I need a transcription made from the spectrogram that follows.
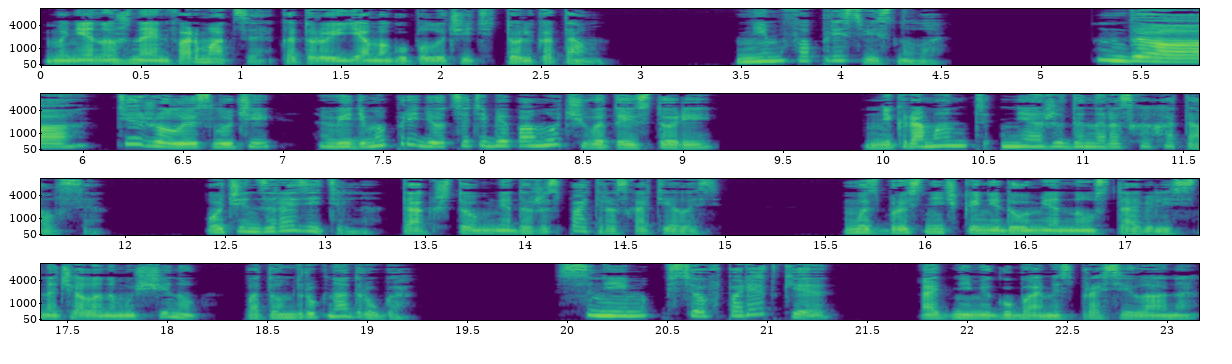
«Мне нужна информация, которую я могу получить только там». Нимфа присвистнула. «Да, тяжелый случай. Видимо, придется тебе помочь в этой истории». Некромант неожиданно расхохотался. Очень заразительно, так что мне даже спать расхотелось. Мы с брусничкой недоуменно уставились сначала на мужчину, потом друг на друга. «С ним все в порядке?» — одними губами спросила она.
